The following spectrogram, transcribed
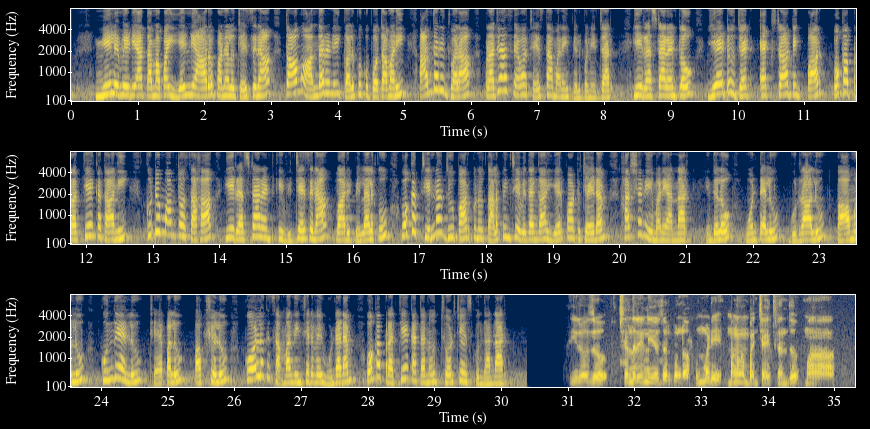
నీలి మీడియా తమపై ఎన్ని ఆరోపణలు చేసినా తాము అందరినీ కలుపుకుపోతామని అందరి ద్వారా ప్రజాసేవ చేస్తామని పిలుపునిచ్చారు. ఈ రెస్టారెంట్లో A to Z exotic park ఒక ప్రత్యేకత అని కుటుంబంతో సహా ఈ రెస్టారెంట్కి విచ్చేసిన వారి పిల్లలకు ఒక చిన్న జూ పార్కును తలపించే విధంగా ఏర్పాటు చేయడం హర్షణీయమని అన్నారు. ఇందులో ఒంటెలు గుర్రాలు పాములు కుందేళ్ళు చేపలు పక్షులు కోళ్ళకు సంబంధించినవి ఉండడం ఒక ప్రత్యేకతను చోటు చేసుకుందన్నారు. ఈరోజు చంద్రగిరి నియోజకవర్గంలో ఉమ్మడి మంగళం పంచాయతీ నందు మా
